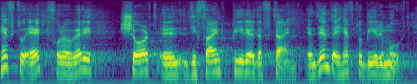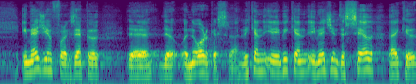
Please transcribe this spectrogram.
have to act for a very short, uh, defined period of time, and then they have to be removed. Imagine, for example, uh, the, an orchestra. We can, we can imagine the cell like a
